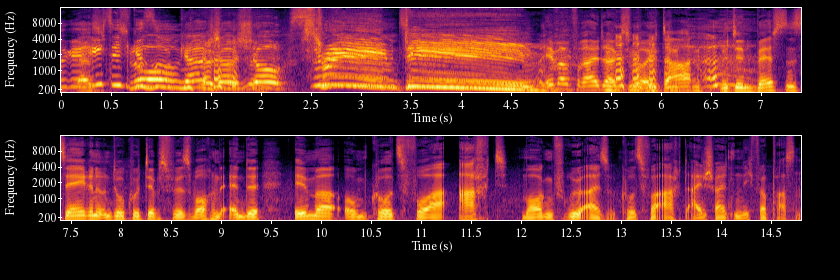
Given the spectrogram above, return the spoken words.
Sogar richtig Flo gesungen. Show Stream Team! Immer freitags für euch da mit den besten Serien und Doku-Tipps fürs Wochenende. Immer um kurz vor acht. Morgen früh also kurz vor acht einschalten, nicht verpassen.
